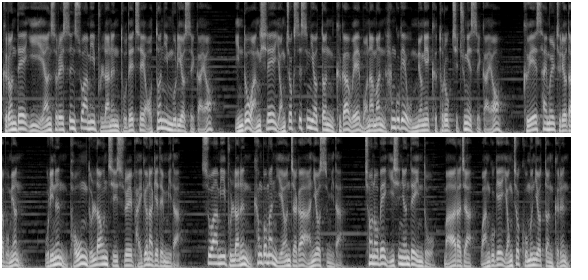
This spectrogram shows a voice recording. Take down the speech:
그런데 이 예언서를 쓴 수아미 불라는 도대체 어떤 인물이었을까요? 인도 왕실의 영적 스승이었던 그가 왜 머나먼 한국의 운명에 그토록 집중했을까요? 그의 삶을 들여다보면 우리는 더욱 놀라운 지수를 발견하게 됩니다. 수아미 불라는 평범한 예언자가 아니었습니다. 1520년대 인도 마하라자 왕국의 영적 고문이었던 그는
